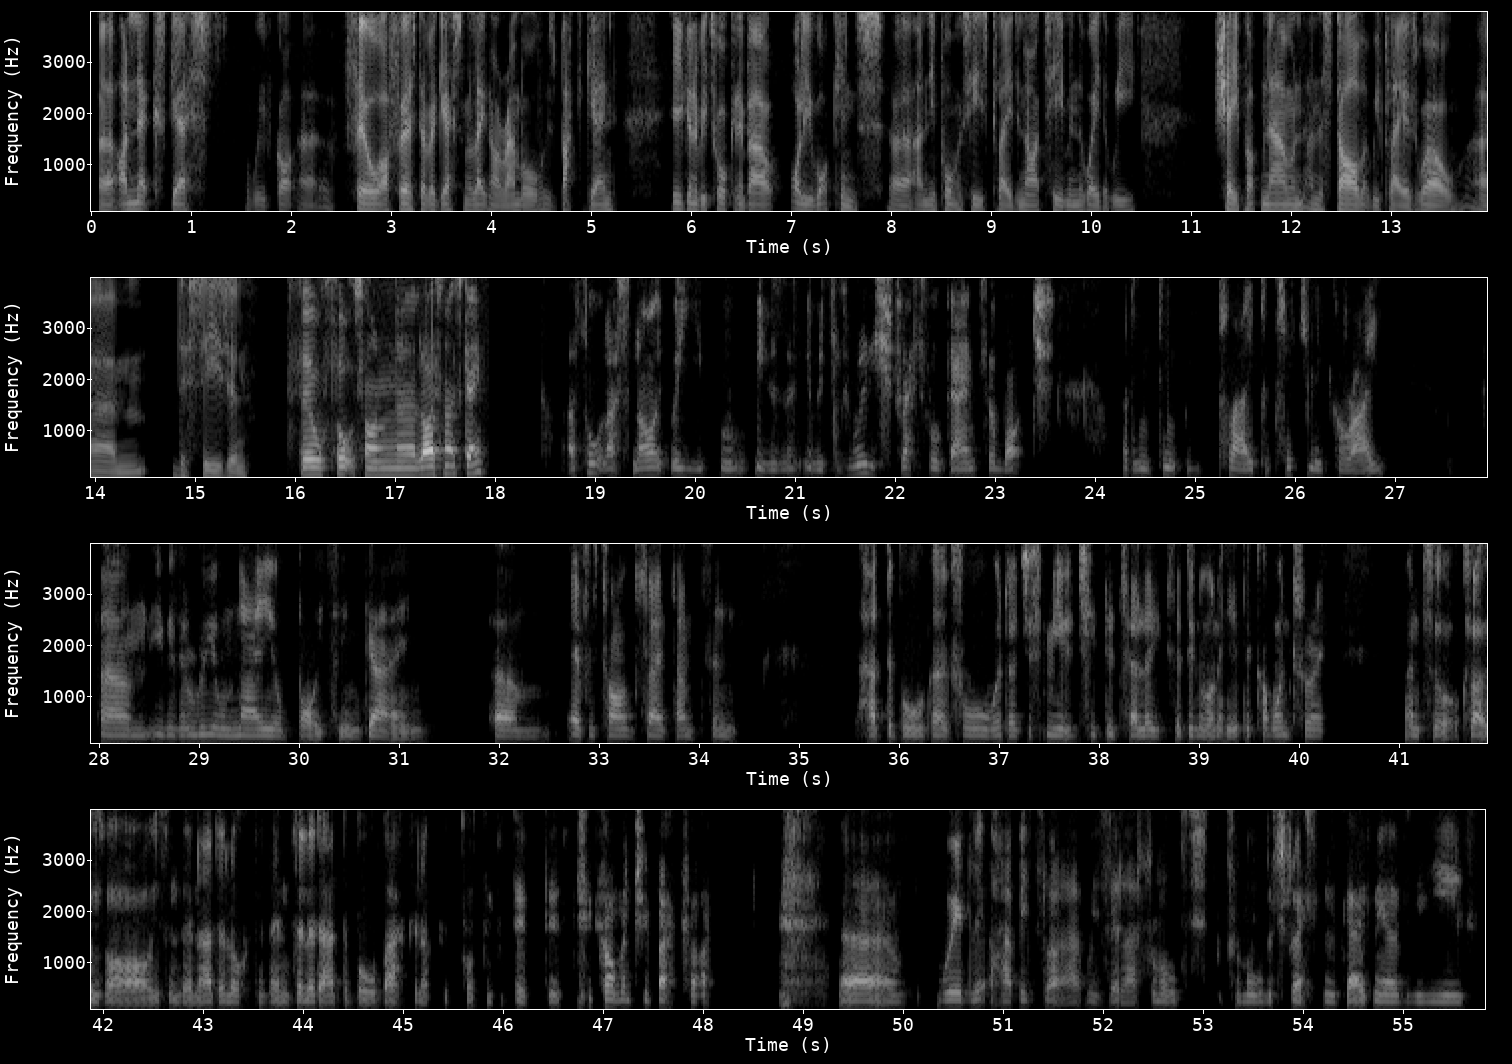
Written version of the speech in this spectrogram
Uh, our next guest, we've got uh, Phil, our first ever guest on the Late Night Ramble, is back again. He's going to be talking about Ollie Watkins uh, and the importance he's played in our team in the way that we shape up now and, and the style that we play as well um, this season. Phil, thoughts on uh, last night's game? I thought last night we, we was a, it was a really stressful game to watch. I didn't think we played particularly great. Um, it was a real nail biting game. Um, every time Southampton had the ball going forward, I just muted the telly because I didn't want to hear the commentary and sort of close my eyes and then had a look. And then Villa had the ball back and I could put the, the, the, the commentary back on. um, weird little habits like that with Villa from all from all the stress they gave me over the years.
